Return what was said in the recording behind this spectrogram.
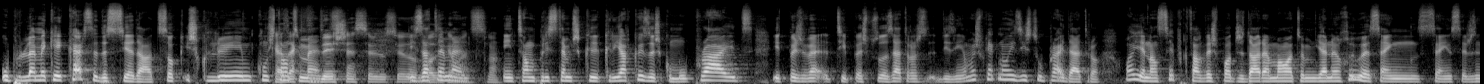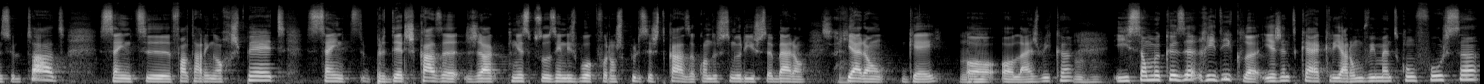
O problema é que eu quero ser da sociedade, só que excluem-me Queres é que constantemente. deixem ser da sociedade, Exatamente. Então, por isso temos que criar coisas como o Pride e depois, tipo, as pessoas heteros dizem, "Ah, mas porquê é que não existe o Pride hetero? Olha, não sei, porque talvez podes dar a mão à tua mulher na rua sem, sem seres insultado, sem te faltarem ao respeito, sem te perderes casa. Já conheço pessoas em Lisboa que foram expulsas de casa quando os senhorios souberam que eram gay Uhum. ou, ou lésbica. E isso é uma coisa ridícula. E a gente quer criar um movimento com força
